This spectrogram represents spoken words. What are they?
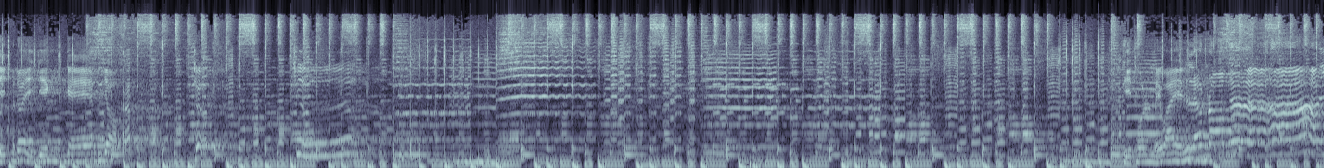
ติดมาด้วยหญิงแกมยอครับเชื่อชื่อพี่ทนไม่ไหวแล้วน้องเอ้ย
